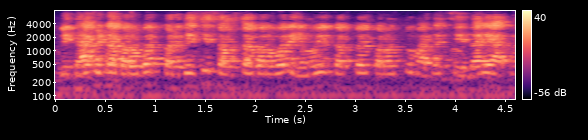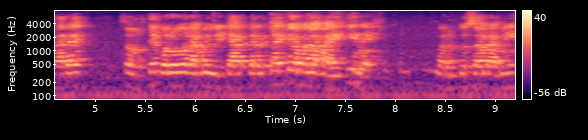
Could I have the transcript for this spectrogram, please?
विद्यापीठाबरोबर परदेशी संस्थाबरोबर एमओयू करतोय परंतु माझ्या शेजारी असणाऱ्या संस्थेबरोबर आम्ही विचार करत नाही किंवा मला माहिती नाही. परंतु सर आम्ही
